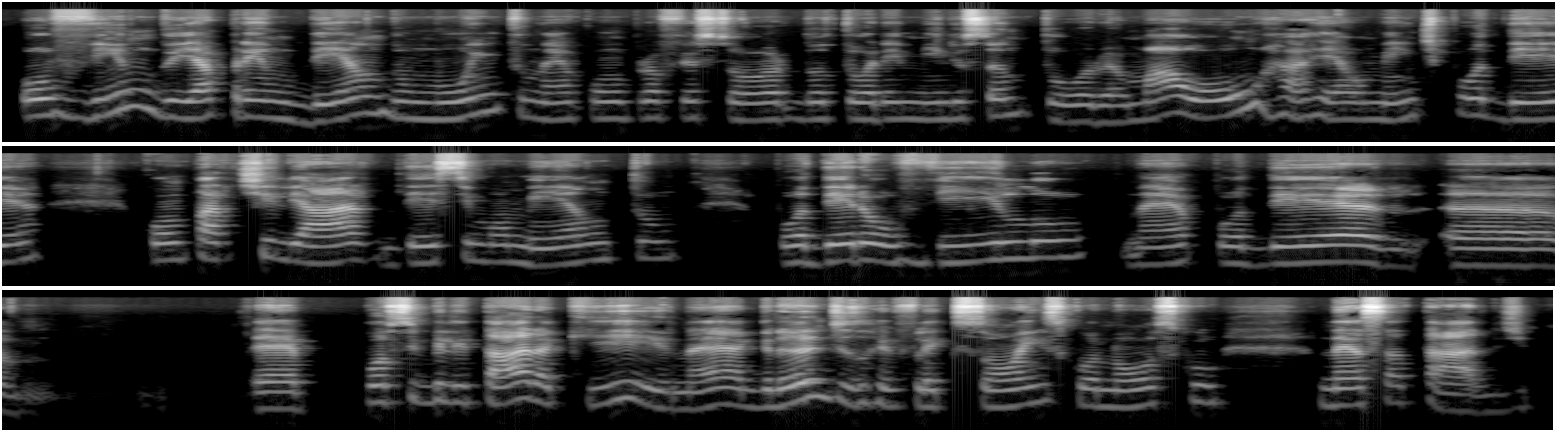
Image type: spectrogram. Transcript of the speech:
ouvindo e aprendendo muito né, com o professor Dr. Emílio Santoro. É uma honra realmente poder compartilhar desse momento, poder ouvi-lo, né, poder uh, é, possibilitar aqui né, grandes reflexões conosco nessa tarde.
